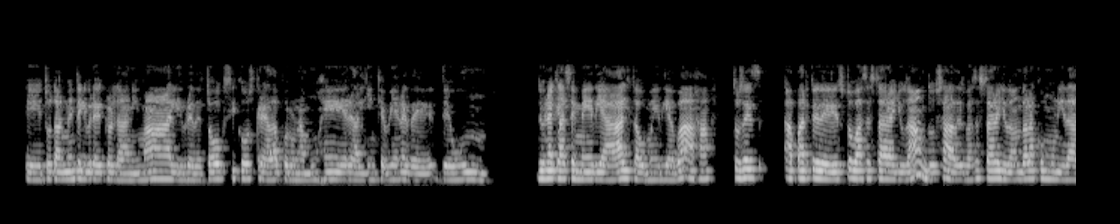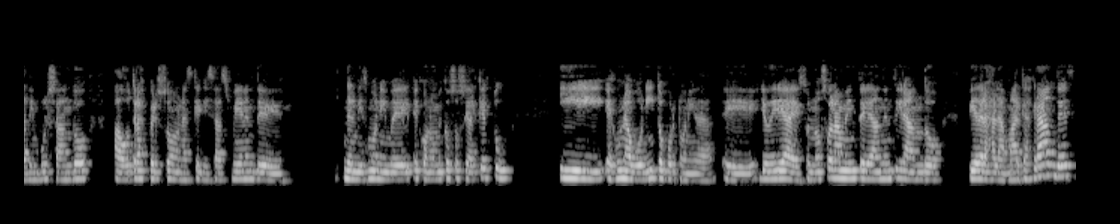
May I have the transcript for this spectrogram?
eh, totalmente libre de crueldad animal, libre de tóxicos, creada por una mujer, alguien que viene de, de, un, de una clase media alta o media baja. Entonces, aparte de esto vas a estar ayudando, ¿sabes? Vas a estar ayudando a la comunidad, impulsando a otras personas que quizás vienen de, del mismo nivel económico social que tú y es una bonita oportunidad. Eh, yo diría eso, no solamente le anden tirando piedras a las marcas grandes,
